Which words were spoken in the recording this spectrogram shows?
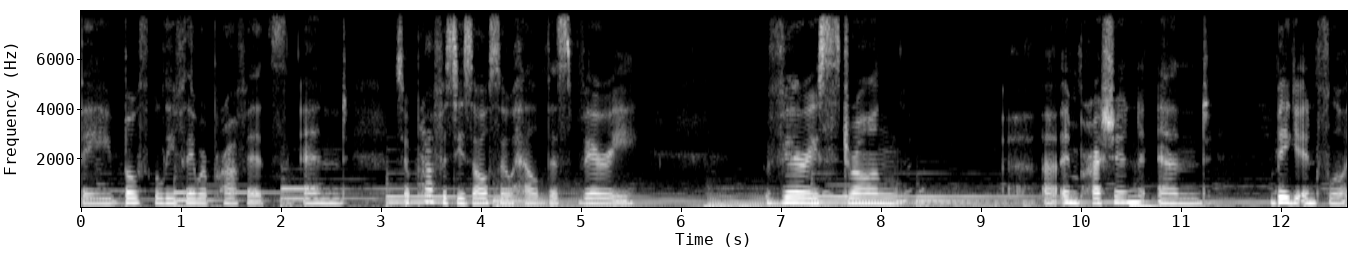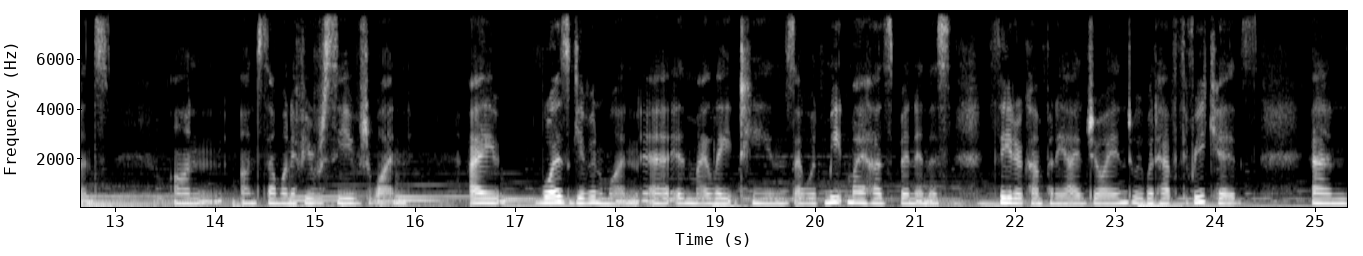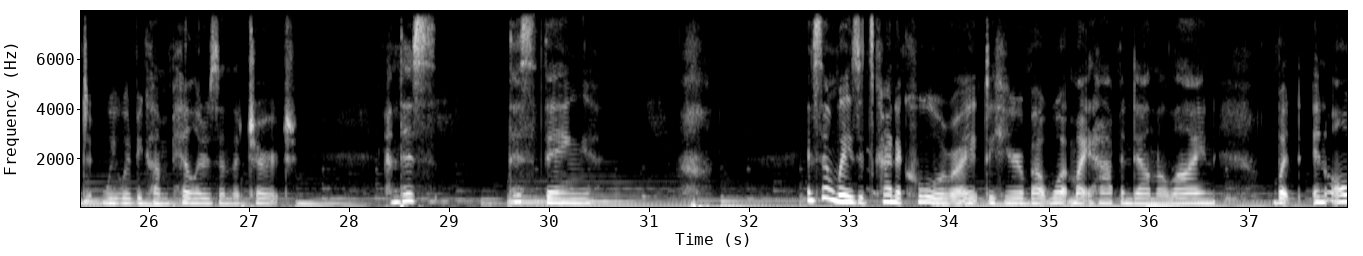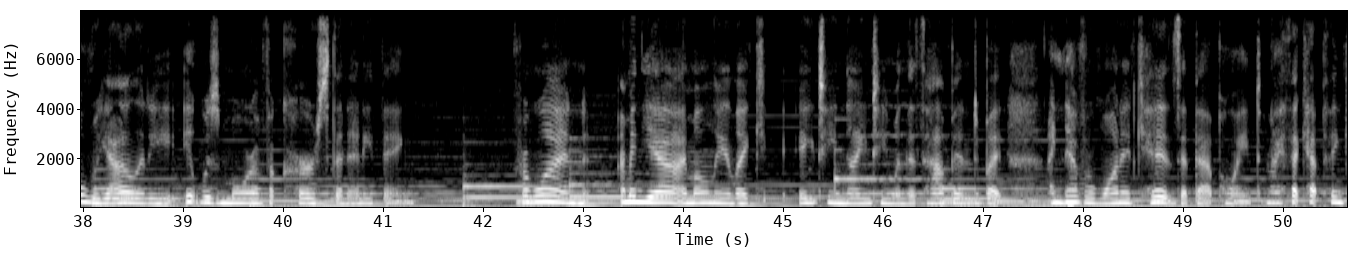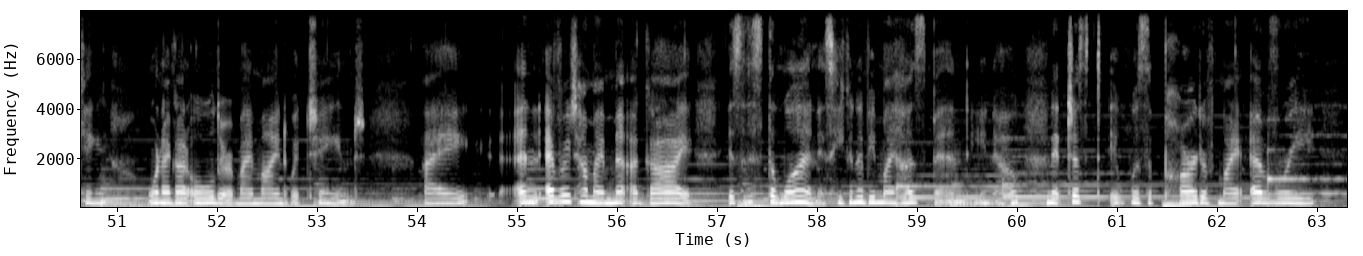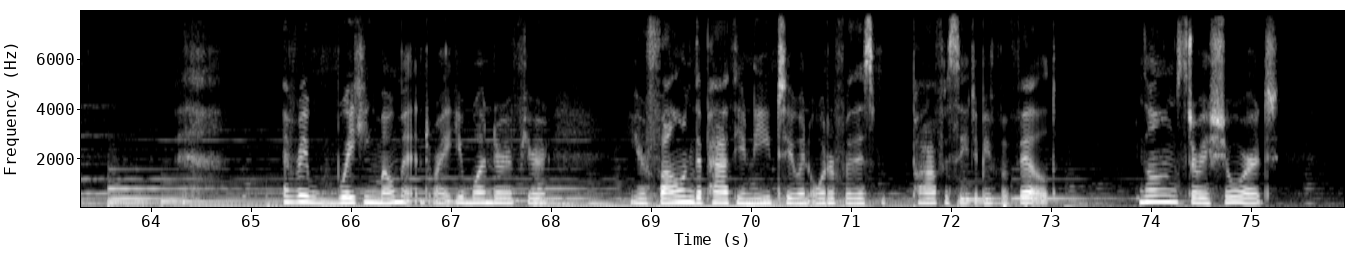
they both believed they were prophets, and so prophecies also held this very, very strong uh, impression and big influence on on someone if you received one. I was given one uh, in my late teens. I would meet my husband in this theater company I joined. We would have three kids, and we would become pillars in the church. And this this thing. In some ways it's kind of cool right to hear about what might happen down the line but in all reality it was more of a curse than anything. For one i mean yeah i'm only like 18 19 when this happened but i never wanted kids at that point and i kept thinking when i got older my mind would change. I and every time I met a guy, is this the one? Is he going to be my husband? You know? And it just, it was a part of my every, every waking moment, right? You wonder if you're, you're following the path you need to in order for this prophecy to be fulfilled. Long story short,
